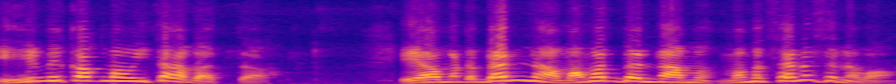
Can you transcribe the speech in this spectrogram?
එහෙම එකක් මම හිතාගත්තා. එයා මට බැන්නා. මමත් බැන්නාම මම සැනසෙනවා.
